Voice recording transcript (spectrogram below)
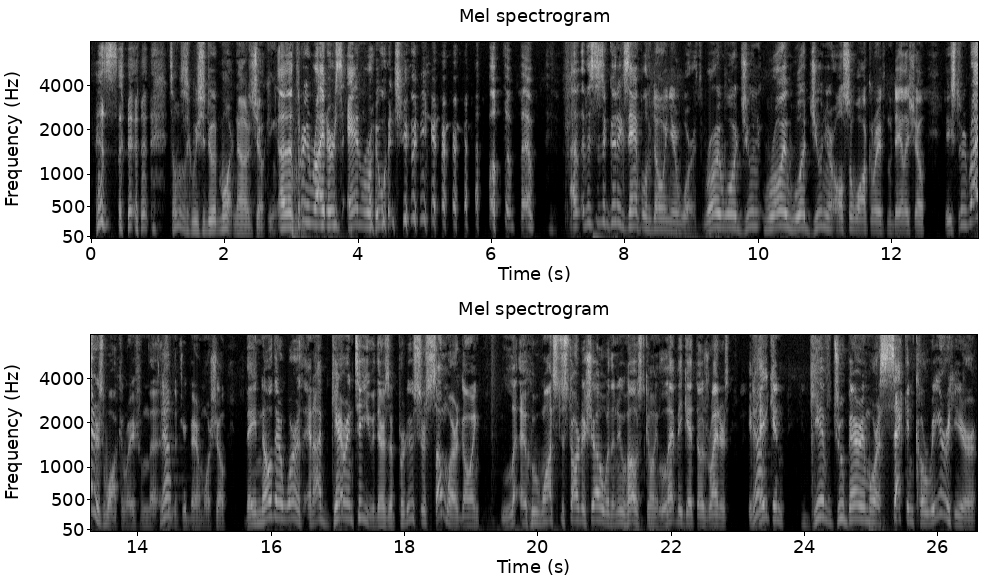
Yes. it's almost like we should do it more. No, I was joking. Uh, the three writers and Roy Wood Jr., both of them. Uh, this is a good example of knowing your worth. Roy Wood Jr. Roy Wood Jr. also walking away from the Daily Show. These three writers walking away from the, Yeah. from the Drew Barrymore Show. They know their worth, and I guarantee you, there's a producer somewhere going le- who wants to start a show with a new host. Going, let me get those writers. If Yeah. they can give Drew Barrymore a second career here,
